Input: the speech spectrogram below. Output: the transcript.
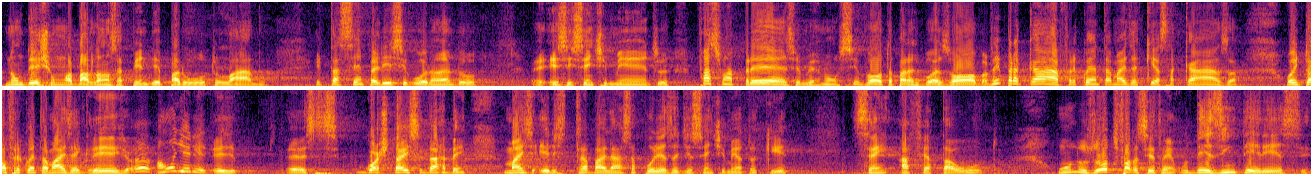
Não deixa uma balança pender para o outro lado. Ele está sempre ali segurando eh, esses sentimentos. Faça uma prece, meu irmão. Se volta para as boas obras. Vem para cá, frequenta mais aqui essa casa. Ou então frequenta mais a igreja. Ah, Onde ele, ele é, gostar e se dar bem. Mas ele trabalhar essa pureza de sentimento aqui sem afetar o outro. Um dos outros fala assim também, o desinteresse.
